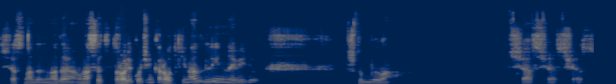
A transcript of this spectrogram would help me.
сейчас надо надо у нас этот ролик очень короткий, надо длинное видео, чтобы было. Сейчас, сейчас, сейчас.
